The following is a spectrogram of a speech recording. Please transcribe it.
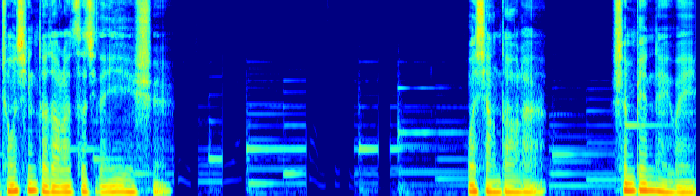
重新得到了自己的意识。我想到了身边那位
